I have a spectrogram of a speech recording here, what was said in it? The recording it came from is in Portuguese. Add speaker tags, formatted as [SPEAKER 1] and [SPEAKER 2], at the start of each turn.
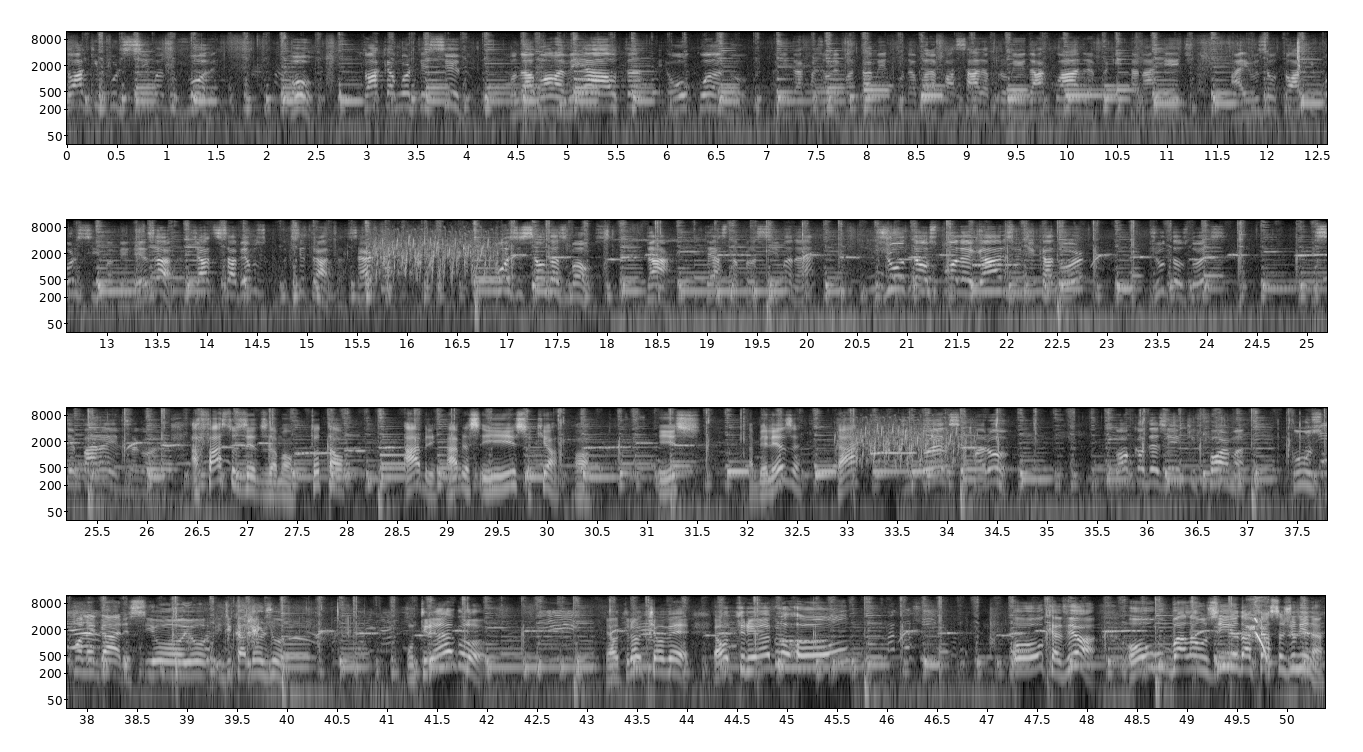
[SPEAKER 1] toque por cima do vôlei. Ou toque amortecido, quando a bola vem alta ou quando a gente vai fazer um levantamento, quando a bola é passada para o meio da quadra, para quem está na rede, aí usa o toque por cima, beleza? Já sabemos do que se trata, certo? Posição das mãos, da testa para cima, né? Junta os polegares, o indicador, junta os dois e separa eles agora.
[SPEAKER 2] Afasta os dedos da mão, total. Abre, abre assim. Isso, aqui, ó. ó. Isso. Tá beleza? Tá?
[SPEAKER 1] Juntou eles, separou? Qual que é o desenho que forma com os polegares e o, e o indicador junto? Um triângulo? É o triângulo? Deixa eu ver. É o triângulo ou... Ou, quer ver, ó? Ou um balãozinho da festa julina.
